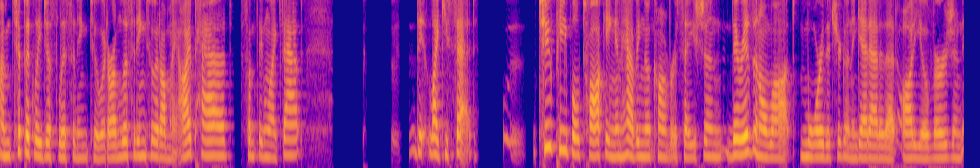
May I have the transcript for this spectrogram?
I'm typically just listening to it or I'm listening to it on my iPad, something like that. Like you said, two people talking and having a conversation, there isn't a lot more that you're going to get out of that audio version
